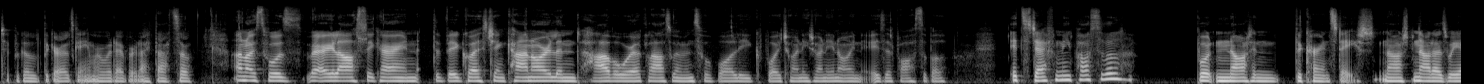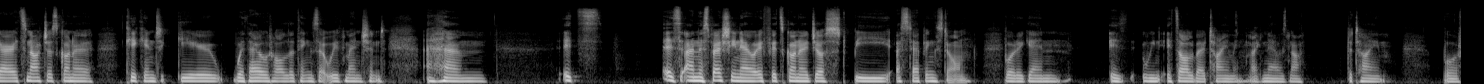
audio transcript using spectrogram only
typical the girls game or whatever like that. So And I suppose very lastly, Karen, the big question, can Ireland have a world class women's football league by twenty twenty nine? Is it possible? It's definitely possible but not in the current state. Not not as we are. It's not just going to kick into gear without all the things that we've mentioned. Um, it's, it's and especially now if it's going to just be a stepping stone. But again, is we, it's all about timing. Like now is not the time, but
